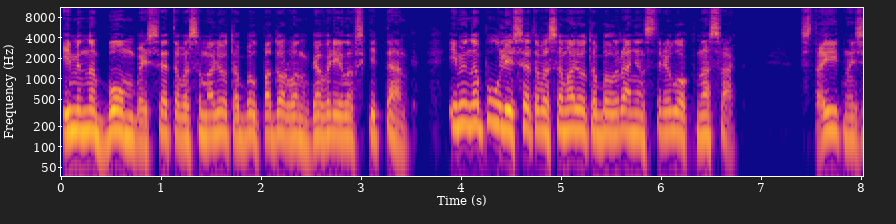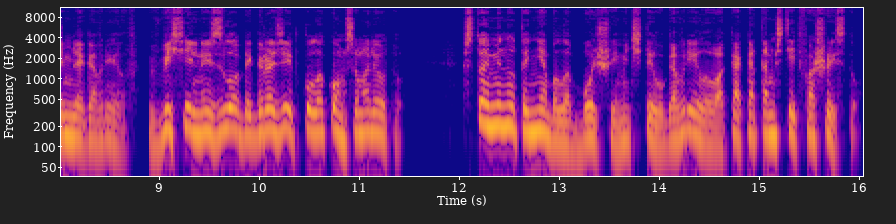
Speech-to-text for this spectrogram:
Именно бомбой с этого самолета был подорван Гавриловский танк. Именно пулей с этого самолета был ранен стрелок Носак. Стоит на земле Гаврилов, в бессильной злобе грозит кулаком самолету. С той минуты не было большей мечты у Гаврилова, как отомстить фашисту.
